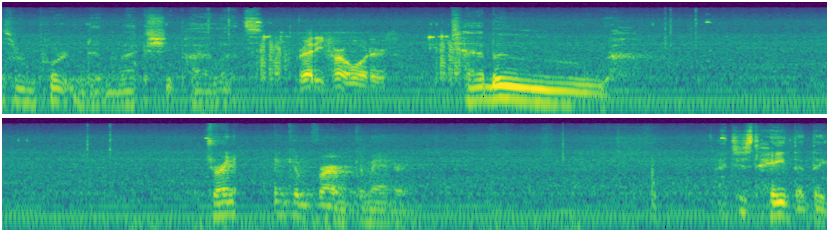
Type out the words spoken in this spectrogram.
Those are important in the mech she pilots. Ready for orders. Taboo. Training confirmed, Commander. I just hate that they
